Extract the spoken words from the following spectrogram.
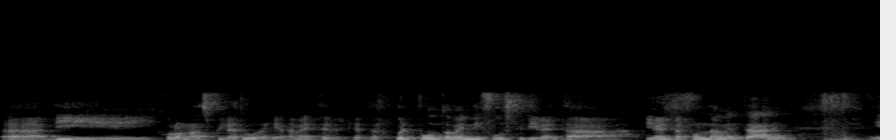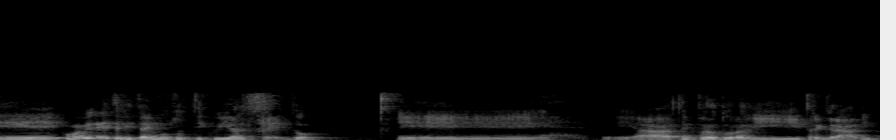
eh, di colonna aspiratura chiaramente perché da quel punto avendo i fusti diventa, diventa fondamentale. E come vedete li tengo tutti qui al freddo e, e a temperatura di 3 gradi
